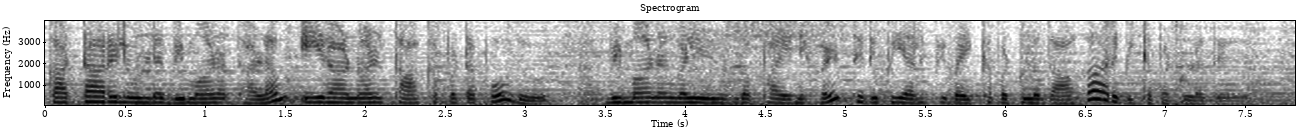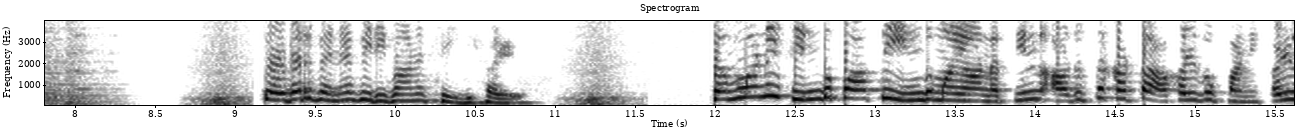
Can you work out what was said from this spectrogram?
கட்டாரில் உள்ள விமான தளம் ஈரானால் தாக்கப்பட்ட போது விமானங்களில் இருந்த பயணிகள் திருப்பி அனுப்பி வைக்கப்பட்டுள்ளதாக அறிவிக்கப்பட்டுள்ளது. தொடர்வென விரிவான செய்திகள். செம்மணி சிந்து பாத்து இந்து மயானத்தின் அடுத்த கட்ட அகழ்வு பணிகள்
